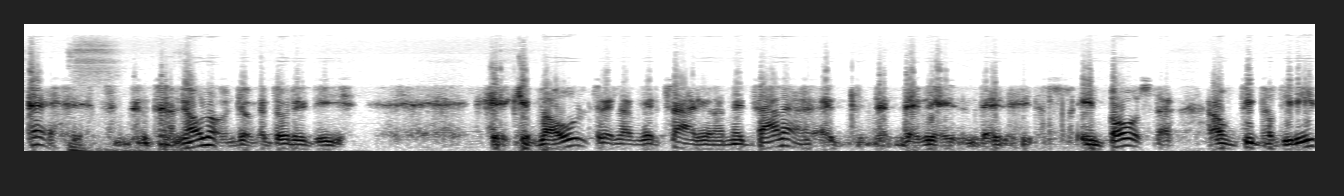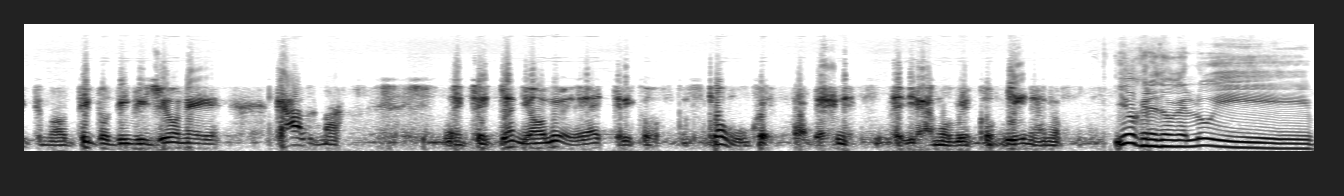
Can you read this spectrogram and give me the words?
Eh, Zagnolo è un giocatore di, che, che, va oltre l'avversario, la mezzala è, è imposta a un tipo di ritmo, a un tipo di visione calma, mentre Zagnolo è elettrico. Comunque va bene, vediamo che combinano. Io credo che lui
